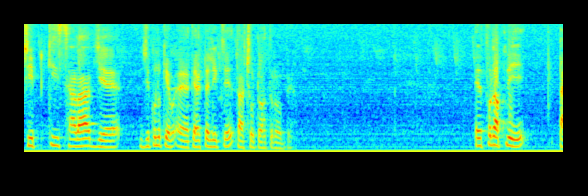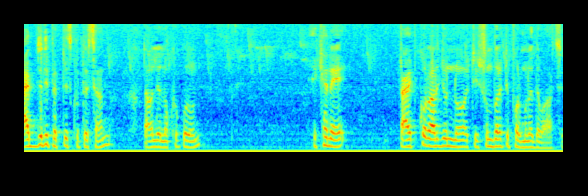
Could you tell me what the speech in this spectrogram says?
শিফট কি ছাড়া যে যে কোনো ক্যারেক্টার লিখলে তা ছোট হাতের হবে। এরপর আপনি টাইপ যদি প্র্যাকটিস করতে চান, তাহলে লক্ষ্য করুন, এখানে টাইপ করার জন্য একটি সুন্দর একটি ফর্মুলা দেওয়া আছে।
